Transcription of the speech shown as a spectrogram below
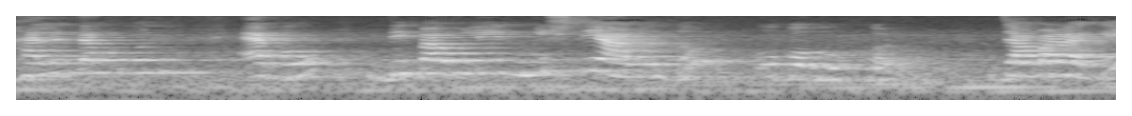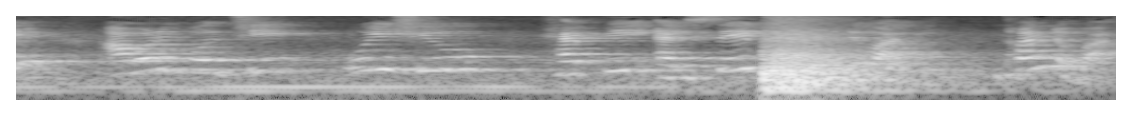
ভালো থাকুন এবং দীপাবলির মিষ্টি আনন্দ উপভোগ করুন। যাবার আগে আবারও বলছি wish you happy and safe Diwali ধন্যবাদ।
